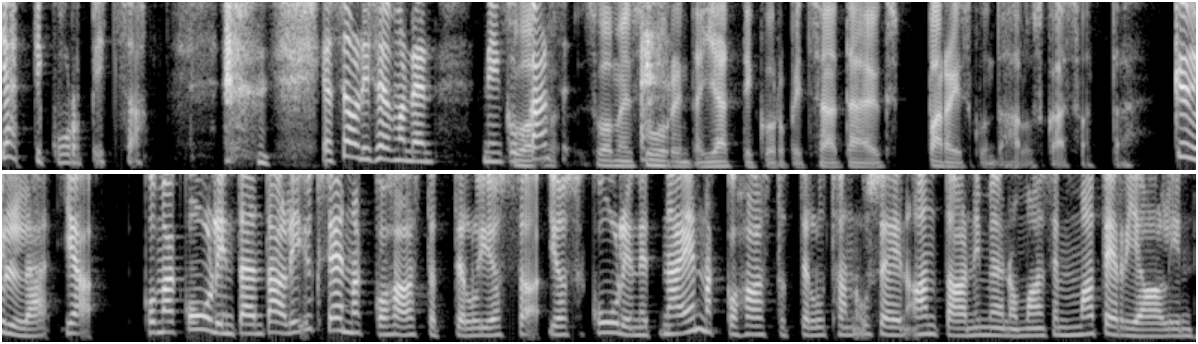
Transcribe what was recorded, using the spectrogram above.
jättikurpitsa. ja se oli semmoinen... Niin Suom- kans... Suomen suurinta jättikurpitsaa tämä yksi pariskunta halusi kasvattaa. Kyllä, ja kun mä kuulin tämän, tämä oli yksi ennakkohaastattelu, jossa, jossa kuulin, että nämä ennakkohaastatteluthan usein antaa nimenomaan sen materiaalin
